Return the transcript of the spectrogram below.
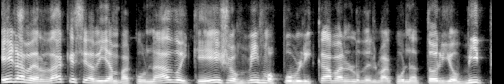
Era verdad que se habían vacunado y que ellos mismos publicaban lo del vacunatorio VIP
